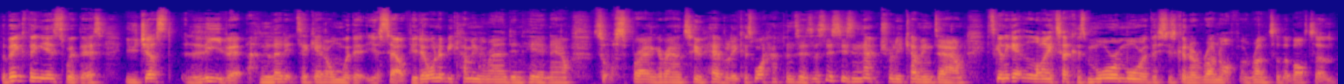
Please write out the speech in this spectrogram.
The big thing is with this, you just leave it and let it to get on with it yourself. You don't want to be coming around in here now sort of spraying around too heavily because what happens is as this is naturally coming down, it's going to get lighter because more and more of this is going to run off and run to the bottom.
